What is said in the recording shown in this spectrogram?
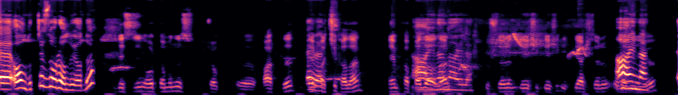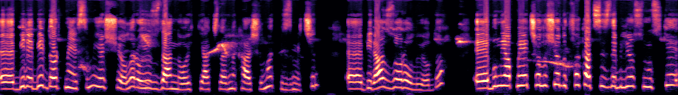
e, oldukça zor oluyordu. Bir de sizin ortamınız çok e, farklı. Hem Evet. açık alan hem kapalı Aynen alan. öyle. Kuşların değişik değişik ihtiyaçları olabiliyor. Aynen. E, birebir dört mevsimi yaşıyorlar. O yüzden de o ihtiyaçlarını karşılamak bizim için e, biraz zor oluyordu. E, bunu yapmaya çalışıyorduk fakat siz de biliyorsunuz ki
